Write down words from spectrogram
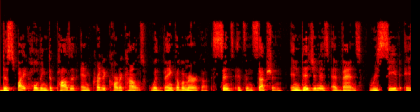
Despite holding deposit and credit card accounts with Bank of America since its inception, Indigenous Advance received a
